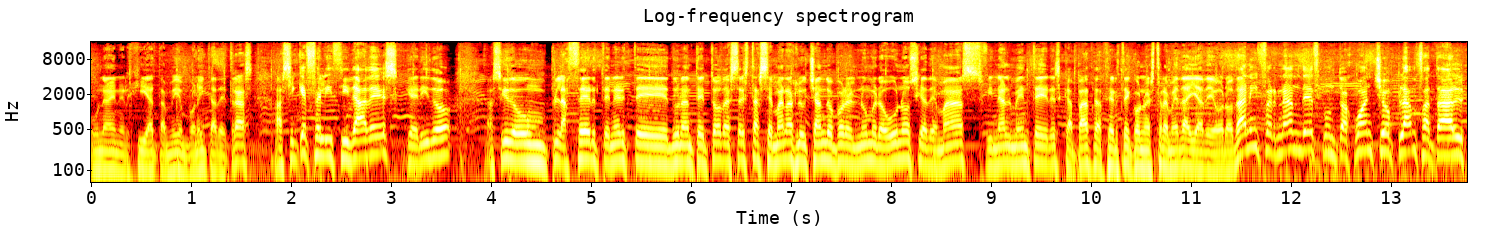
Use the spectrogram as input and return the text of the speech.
una energía también bonita detrás. Así que felicidades, querido, ha sido un placer tenerte durante todas estas semanas luchando por el número uno y además finalmente eres capaz de hacerte con nuestra medalla de oro. Dani Fernández junto a Juancho, Plan Fatal,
